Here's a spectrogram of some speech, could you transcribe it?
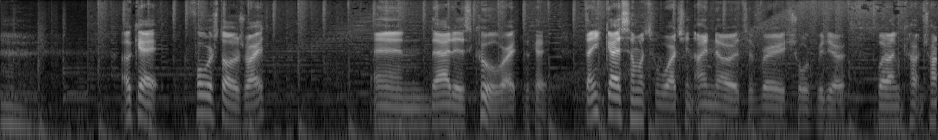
okay, four stars, right? And that is cool, right? Okay. thank you guys so much for watching. I know it's a very short video, but I'm trying to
